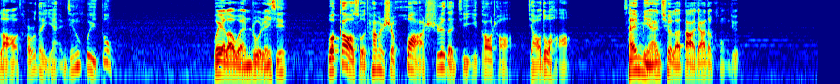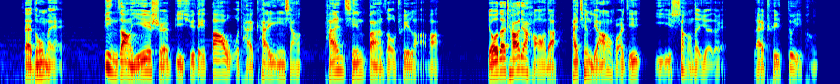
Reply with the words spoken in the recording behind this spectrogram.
老头的眼睛会动。为了稳住人心，我告诉他们是画师的技艺高超，角度好，才免去了大家的恐惧。在东北，殡葬仪式必须得搭舞台、开音响、弹琴伴奏、吹喇叭，有的条件好的还请两伙及以上的乐队来吹对棚。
